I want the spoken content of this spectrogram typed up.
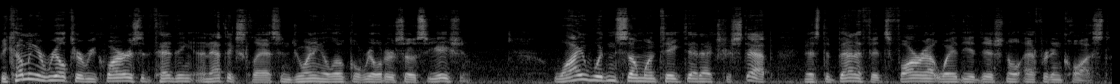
Becoming a realtor requires attending an ethics class and joining a local realtor association. Why wouldn't someone take that extra step as the benefits far outweigh the additional effort and cost?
